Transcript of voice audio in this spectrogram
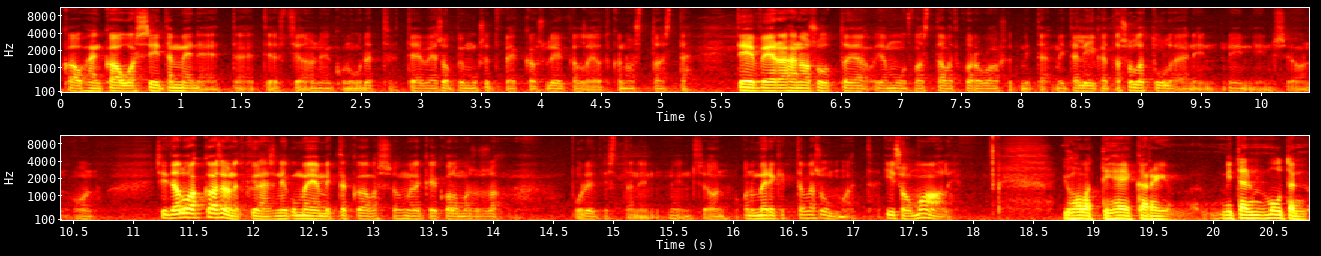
kauhean kauas siitä menee. Että, että tietysti siellä on niin kuin uudet TV-sopimukset Veikkausliikalla, jotka nostaa sitä TV-rahan osuutta ja, ja muut vastaavat korvaukset, mitä, mitä liikatasolla tulee, niin, niin, niin se on, on, sitä luokkaa se on, että kyllähän se niin kuin meidän mittakaavassa on melkein kolmasosa budjetista, niin, niin se on, on merkittävä summa, että iso maali. Juha-Matti Heikari, miten muuten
